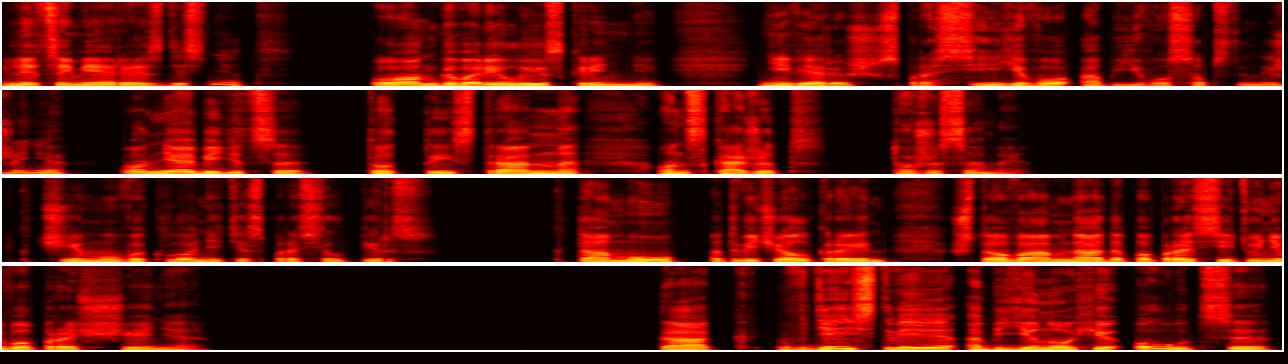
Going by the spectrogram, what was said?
лицемерия здесь нет. Он говорил искренне. Не веришь? Спроси его об его собственной жене. Он не обидится. Тот-то и странно. Он скажет то же самое. — К чему вы клоните? — спросил Пирс. — К тому, — отвечал Крейн, — что вам надо попросить у него прощения. Так, в действии об Енохе Оутсе,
